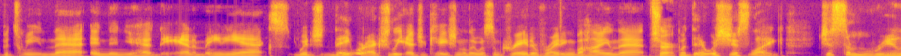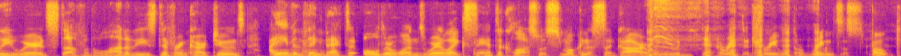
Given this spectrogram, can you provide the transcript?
Between that and then you had the Animaniacs, which they were actually educational. There was some creative writing behind that. Sure. But there was just like just some really weird stuff with a lot of these different cartoons. I even think back to older ones where like Santa Claus was smoking a cigar when he would decorate the tree with the rings of smoke.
